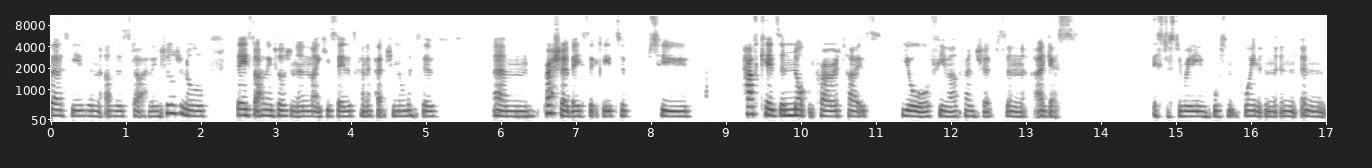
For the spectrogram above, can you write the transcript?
30s and others start having children or they start having children. And like you say this kind of heteronormative um, pressure basically to to have kids and not prioritize your female friendships. And i guess it's just a really important point and and and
